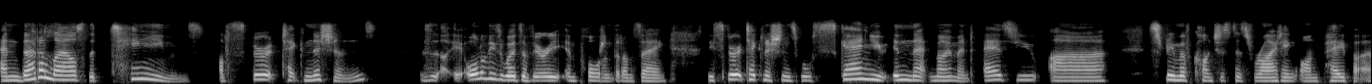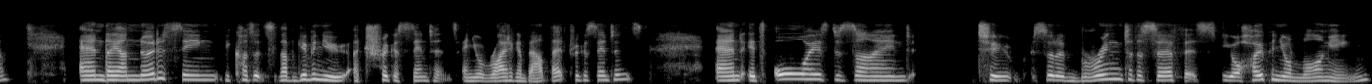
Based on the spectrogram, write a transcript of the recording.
And that allows the teams of spirit technicians. Is, eh, all of these words are very important that I'm saying. These spirit technicians will scan you in that moment as you are stream of consciousness writing on paper and they are noticing because it's they've given you a trigger sentence and you're writing about that trigger sentence and it's always designed to sort of bring to the surface your hope and your longing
